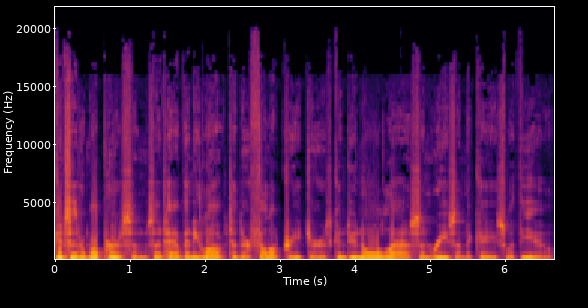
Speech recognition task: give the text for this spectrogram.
Considerable persons that have any love to their fellow creatures can do no less than reason the case with you.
